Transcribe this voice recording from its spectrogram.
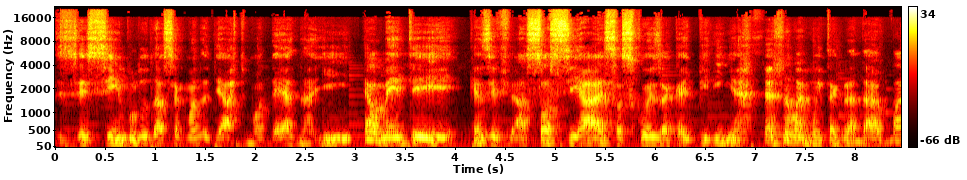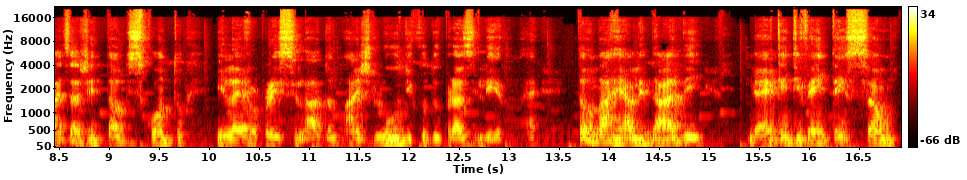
dizer símbolo da Semana de Arte Moderna e realmente, quer dizer, associar essas coisas à caipirinha não é muito agradável, mas a gente dá o desconto e leva para esse lado mais lúdico do brasileiro, né? Então, na realidade, né? Quem tiver intenção,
